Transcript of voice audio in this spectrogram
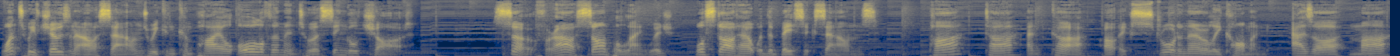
Once we've chosen our sounds, we can compile all of them into a single chart. So, for our sample language, we'll start out with the basic sounds. Pa, ta, and ka are extraordinarily common, as are ma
